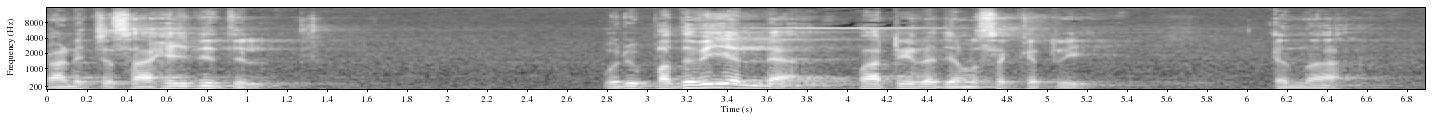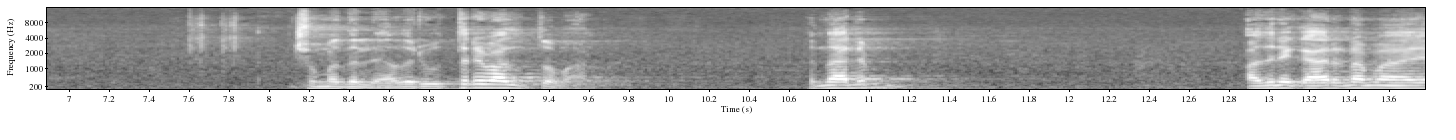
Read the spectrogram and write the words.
കാണിച്ച സാഹചര്യത്തിൽ ഒരു പദവിയല്ല പാർട്ടിയുടെ ജനറൽ സെക്രട്ടറി എന്ന ചുമതല അതൊരു ഉത്തരവാദിത്വമാണ്. എന്നാലും അതിന് കാരണമായ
